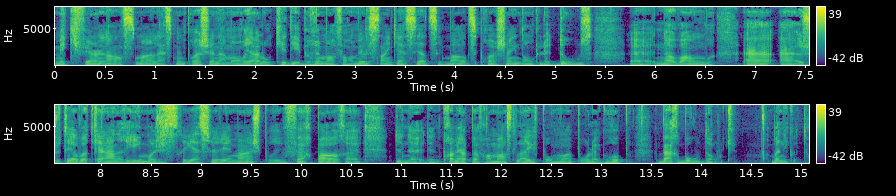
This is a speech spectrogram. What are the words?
mais qui fait un lancement la semaine prochaine à Montréal au Quai des Brumes en formule 5 à 7. C'est mardi prochain, donc le 12 euh, novembre. À, à votre calendrier, moi, j'y serai assurément. Je pourrais vous faire part euh, d'une première performance live pour moi, pour le groupe Barbeau, donc. Bonne écoute.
